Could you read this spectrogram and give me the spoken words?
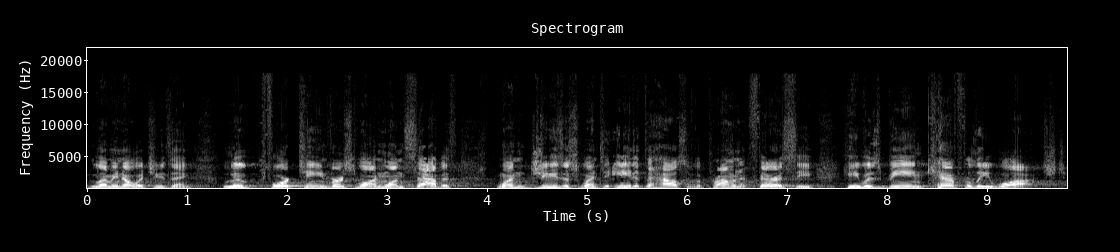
let me know what you think. Luke 14, verse 1 One Sabbath, when Jesus went to eat at the house of a prominent Pharisee, he was being carefully watched.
